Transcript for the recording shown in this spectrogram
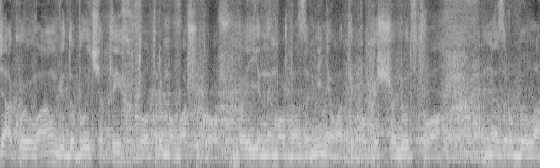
дякую вам від обличчя тих, хто отримав вашу кров. Її не можна замінювати, поки що людство не зробило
